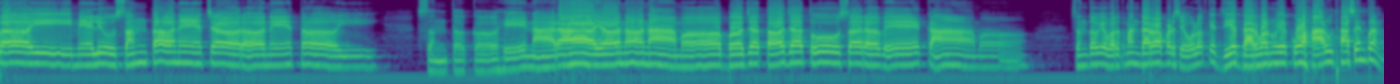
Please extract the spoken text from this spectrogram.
લઈ, મેલ્યું સંતને ચરને તઈ. સંત કહે નારાયણ નામ, ભજત જતું સર્વે કામ. સંતો કે વર્તમાન ધારવા પડશે, ઓલો કે જે ધારવાનું એ કો સારું થશે ને પણ.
